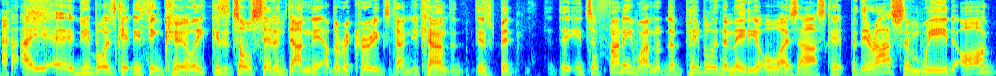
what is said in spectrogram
hey, uh, do you boys get anything curly? Because it's all said and done now. The recruiting's done. You can't. There's but the- it's a funny one. The people in the media always ask it, but there are some weird. Oh,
